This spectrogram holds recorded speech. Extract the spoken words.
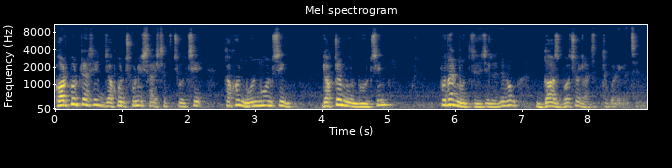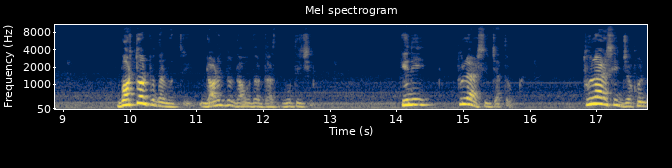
কর্কট রাশির যখন শনির সায়ের সাথে চলছে, তখন মনমোহন সিং, ডক্টর মনমোহন সিং প্রধানমন্ত্রী হয়েছিলেন এবং দশ বছর রাজত্ব করে গেছেন। বর্তমান প্রধানমন্ত্রী নরেন্দ্র দামোদর দাস মোদীজি ইনি তুলা রাশির জাতক। তুলা রাশির যখন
